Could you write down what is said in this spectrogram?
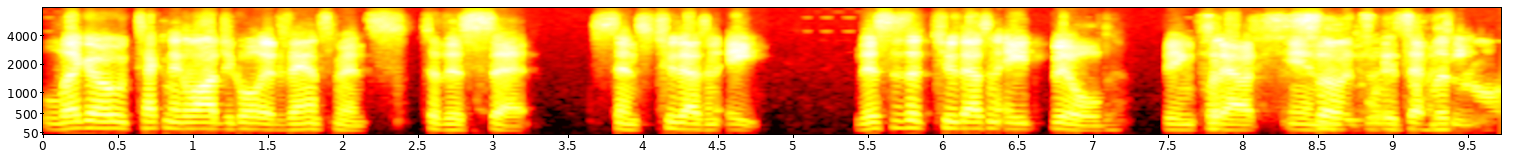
Lego technological advancements to this set since 2008. This is a 2008 build being put So- out in so it's it's a literal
